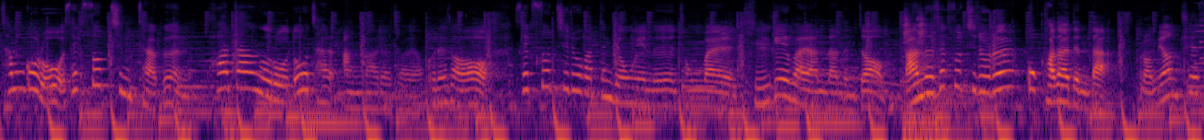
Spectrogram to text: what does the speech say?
참고로 색소 침착은 화장으로도 잘 안 가려져요. 그래서 색소 치료 같은 경우에는 정말 길게 봐야 한다는 점. 나는 색소 치료를 꼭 받아야 된다. 그러면 최소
